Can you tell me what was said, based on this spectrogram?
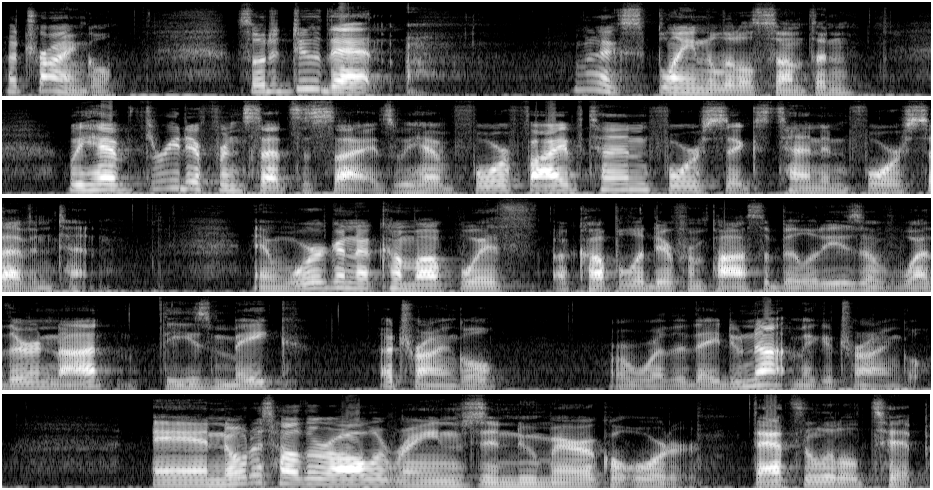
a triangle. So to do that, I'm going to explain a little something. We have three different sets of sides. We have 4, 5, 10, 4, 6, 10, and 4, 7, 10. And we're going to come up with a couple of different possibilities of whether or not these make a triangle or whether they do not make a triangle. And notice how they're all arranged in numerical order. That's a little tip.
